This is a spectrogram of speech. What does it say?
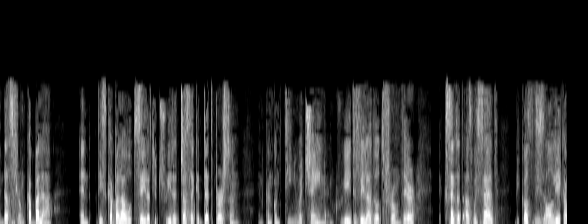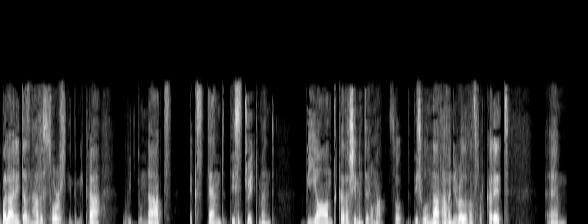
and that's from Kabbalah. And this Kabbalah would say that you treat it just like a dead person and can continue a chain and create viladot from there, except that, as we said, because this is only a Kabbalah and it doesn't have a source in the Mikra, we do not extend this treatment beyond Kadashim and Teruma. So this will not have any relevance for Karet, um,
